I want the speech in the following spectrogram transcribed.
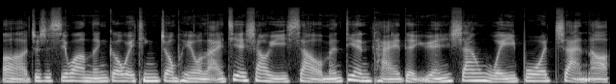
呃，就是希望能够为听众朋友来介绍一下我们电台的圆山微波站啊。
